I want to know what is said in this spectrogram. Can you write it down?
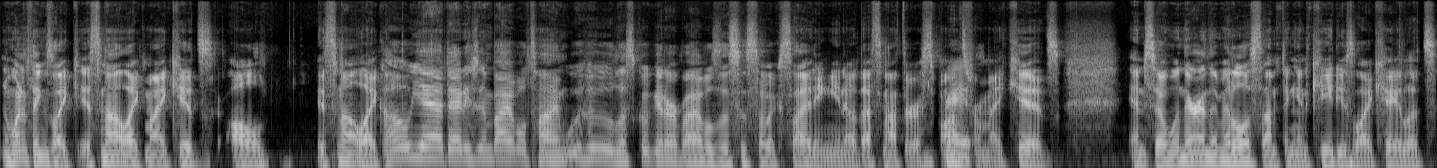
and one of the things like it's not like my kids all it's not like, oh yeah, daddy's in Bible time. Woohoo, let's go get our Bibles. This is so exciting. You know, that's not the response right. from my kids. And so when they're in the middle of something and Katie's like, hey, let's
